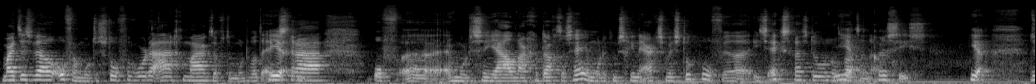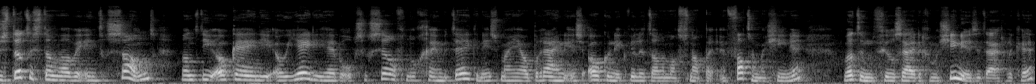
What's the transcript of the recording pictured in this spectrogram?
Maar het is wel of er moeten stoffen worden aangemaakt, of er moet wat extra, of uh, er moet een signaal naar gedachten. Hé, hey, moet ik misschien ergens mee stoppen of uh, iets extra's doen of ja, wat dan ook. Precies. Ja, dus dat is dan wel weer interessant. Want die oké en die OJ die hebben op zichzelf nog geen betekenis. Maar jouw brein is ook een ik wil het allemaal snappen en vatten machine. Wat een veelzijdige machine is het eigenlijk, hè?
